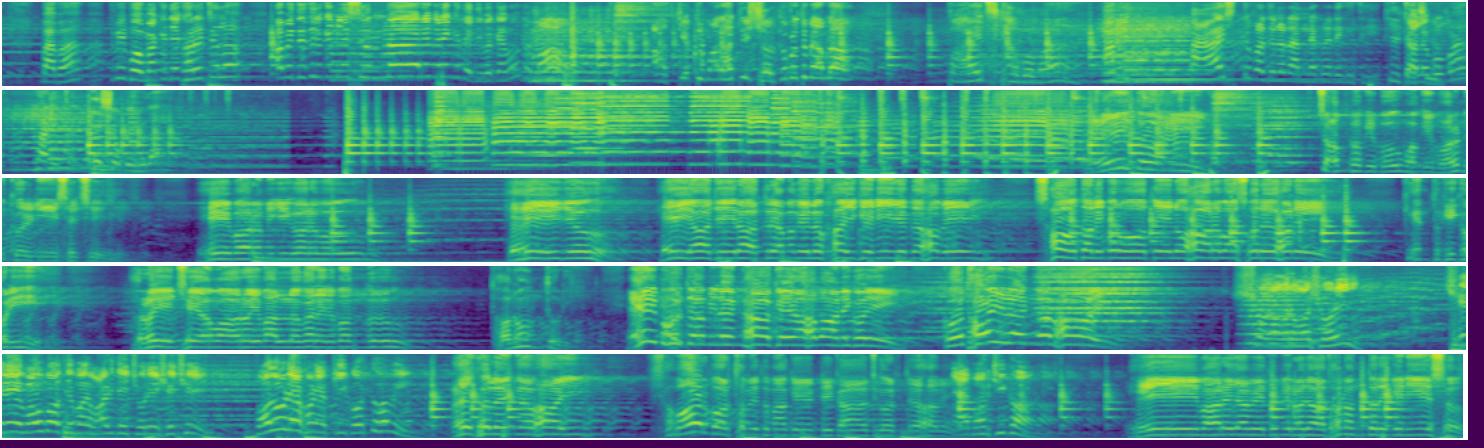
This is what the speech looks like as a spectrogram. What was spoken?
বাবা তুমি বৌমাকে নিয়ে ঘরে চলো। আমি দুজনকে মিলে সুন্দর করে খেতে দিব কেমন? মা। আজকে তোমার হাতে সর্বপ্রথমে আমরা পায়েস খাব মা। আমি পায়েস তোমার জন্য রান্না করে রেখেছি। চলো। বৌমা ঘরে চলো। এসো বেহুলা। চম্পকে বৌমাকে বরণ করে নিয়ে এসেছি। এবার আমি কি করব? হে যে হে আজ এই রাত্রে আমাকে লোখাইকে নিয়ে যেতে হবে। সাঁওতালি পর্বতে লোহার বাসরে হরে। কিন্তু কি করি? রয়েছে আমার ওই বাল্যকালের বন্ধু ধনন্তরী। এই মুহূর্তে আমি লেঙ্গাকে আহ্বান করি। কোথায় লেঙ্গা ভাই? সদাগর মশাই ছেলে বৌমত এবার বাড়িতে চলে এসেছে। বলুন এখন কি করতে হবে? ভাই সবার প্রথমে তোমাকে একটি কাজ করতে হবে। এমন কি কাজ? এবারে যাবে তুমি রজা ধনন্তরীকে নিয়ে এসো।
